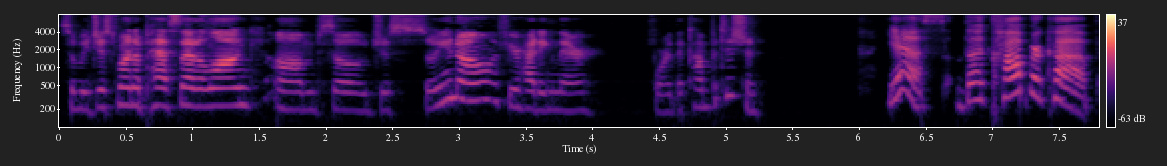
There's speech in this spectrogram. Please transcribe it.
So we just want to pass that along. Um, so just so you know, if you're heading there for the competition. Yes, the Copper Cup,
